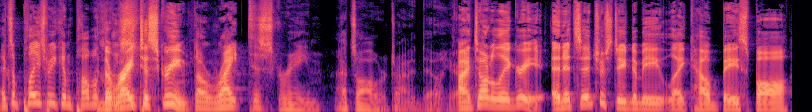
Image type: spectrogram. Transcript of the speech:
It's a place where you can publicly The right to scream. the right to scream. That's all we're trying to do here. I totally agree. And it's interesting to me, like how baseball,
